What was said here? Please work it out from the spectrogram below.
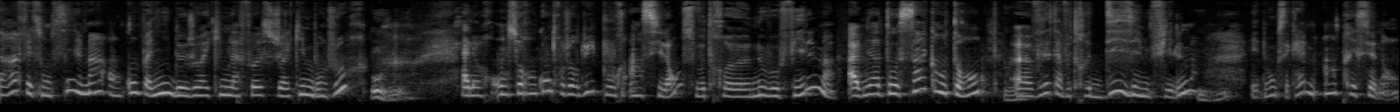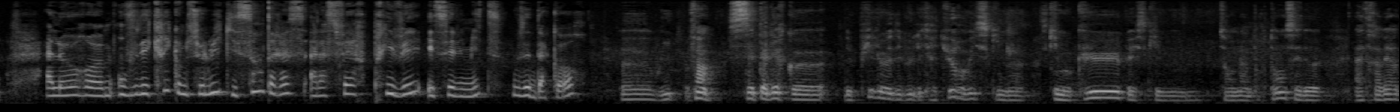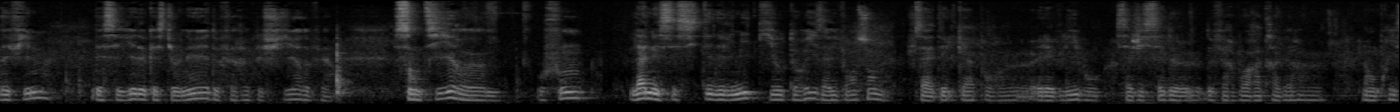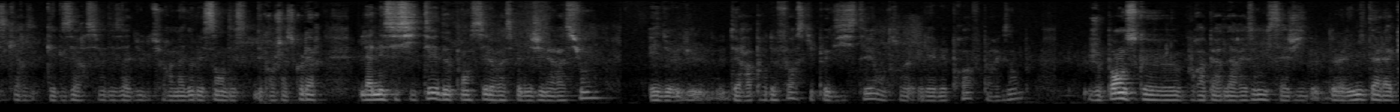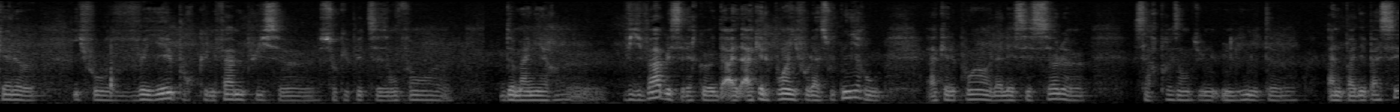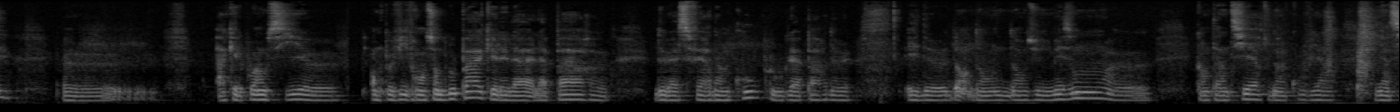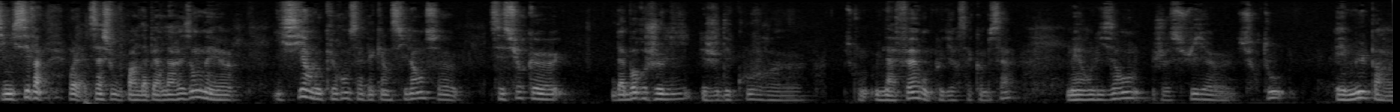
Clara fait son cinéma en compagnie de Joachim Lafosse. Joachim, bonjour. Bonjour. Alors, on se rencontre aujourd'hui pour Un silence, votre euh, nouveau film. À bientôt 50 ans, Oui. euh, vous êtes à votre dixième film, Mhm. et donc c'est quand même impressionnant. Alors, euh, on vous décrit comme celui qui s'intéresse à la sphère privée et ses limites. Vous êtes d'accord? Euh, oui, enfin, c'est-à-dire que depuis le début de l'écriture, oui, ce qui m'occupe et ce qui me semble important, c'est de, à travers des films, d'essayer de questionner, de faire réfléchir, de faire sentir, euh, au fond, la nécessité des limites qui autorisent à vivre ensemble. Ça a été le cas pour euh, Élèves libres, où il s'agissait de, faire voir à travers euh, l'emprise qu'exercent des adultes sur un adolescent en dé- décrochage scolaire, la nécessité de penser le respect des générations, et des rapports de force qui peut exister entre élèves et profs, par exemple. Je pense que pour à perdre la raison, il s'agit de, la limite à laquelle euh, il faut veiller pour qu'une femme puisse euh, s'occuper de ses enfants euh, de manière vivable, c'est-à-dire que, à, quel point il faut la soutenir ou à quel point la laisser seule, ça représente une, limite à ne pas dépasser. À quel point aussi on peut vivre ensemble ou pas, quelle est la, part de la sphère d'un couple ou de la part de et de dans, dans, une maison quand un tiers tout d'un coup vient vient s'immiscer. Enfin voilà ça je vous parle de la perte de la raison mais euh, ici en l'occurrence avec un silence euh, c'est sûr que d'abord je lis et je découvre euh, une affaire on peut dire ça comme ça mais en lisant je suis surtout ému par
